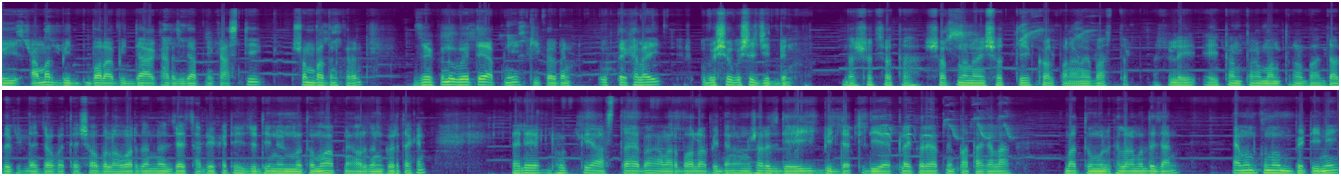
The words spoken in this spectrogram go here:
ওই আমার বলা বিদ্যা আকারে যদি আপনি কাজটি সম্পাদন করেন যে কোনো বইতে আপনি কি করবেন? উক্ত খেলায় অবশ্যই অবশ্যই জিতবেন। দর্শক শ্রোতা, স্বপ্ন নয় সত্যি, কল্পনা নয় বাস্তব। আসলে এই তন্ত্র মন্ত্র বা জাদুবিদ্যা জগতে সফল হওয়ার জন্য যে চাবিকাঠি যদি ন্যূনতম আপনি অর্জন করে থাকেন, তাহলে ভক্তি, আস্থা এবং আমার বলা বিধান অনুসারে যদি এই বিদ্যাটি দিয়ে অ্যাপ্লাই করে আপনি পাতা খেলা বা তুমুল খেলার মধ্যে যান এমন কোনো বেটি নেই,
